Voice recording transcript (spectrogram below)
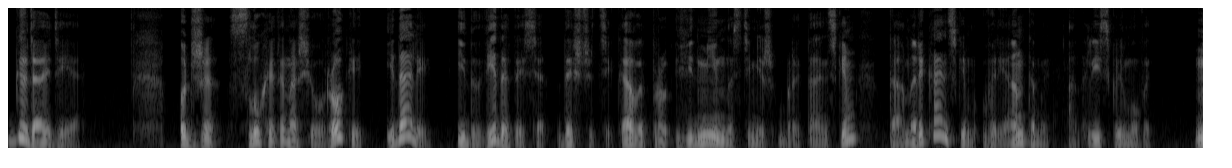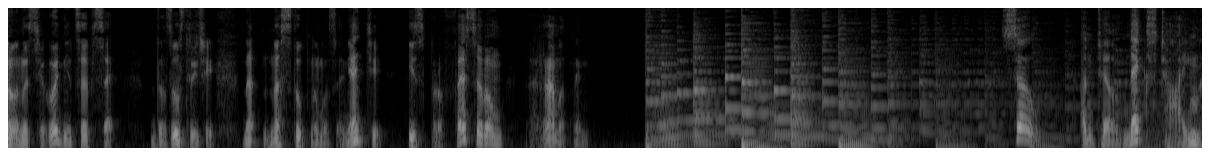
Good idea. Отже, слухайте наші уроки і далі, І довідайтеся дещо цікаве про відмінності між британським та американським варіантами англійської мови. Ну а на сьогодні це все. До зустрічі на наступному занятті із професором грамотним. So, until next time,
